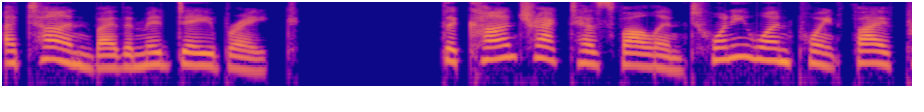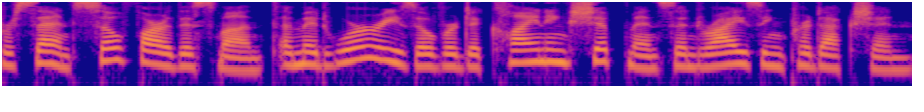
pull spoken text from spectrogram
a ton by the midday break. The contract has fallen 21.5% so far this month amid worries over declining shipments and rising production.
